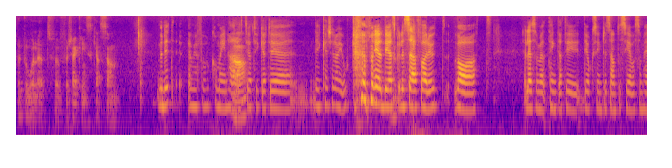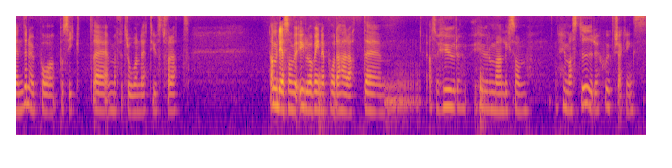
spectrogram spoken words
förtroendet för Försäkringskassan. Men det, om jag får komma in här, ja. att jag tycker att det, det kanske det har gjort. det jag skulle säga förut var att, eller som jag tänkte att det, det är också intressant att se vad som händer nu på, på sikt eh, med förtroendet just för att Ja men det som Ylva var inne på det här att eh, alltså hur, hur man liksom hur man styr sjukförsäkrings,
